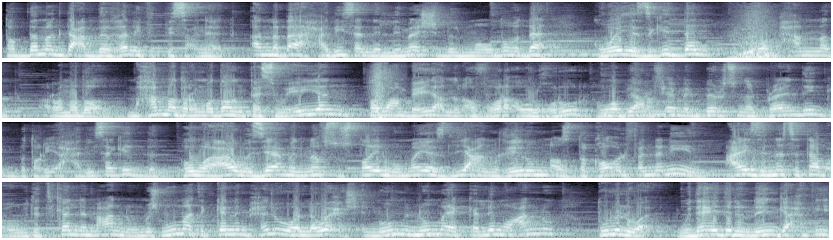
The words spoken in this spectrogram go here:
طب ده مجدي عبد الغني في التسعينات. أما بقى حديثا اللي ماشي بالموضوع ده كويس جدا هو محمد رمضان. محمد رمضان تسويقيا طبعا بعيد عن الافورة أو الغرور هو بيعرف يعمل personal branding بطريقة حديثة جدا. هو عاوز يعمل لنفسه style مميز ليه عن غيره من أصدقائه الفنانين. عايز الناس تتابعه وتتكلم عنه ومش مهم هتتكلم حلو ولا وحش المهم إن هم يتكلموا عنه طول الوقت وده قدر إنه ينجح فيه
